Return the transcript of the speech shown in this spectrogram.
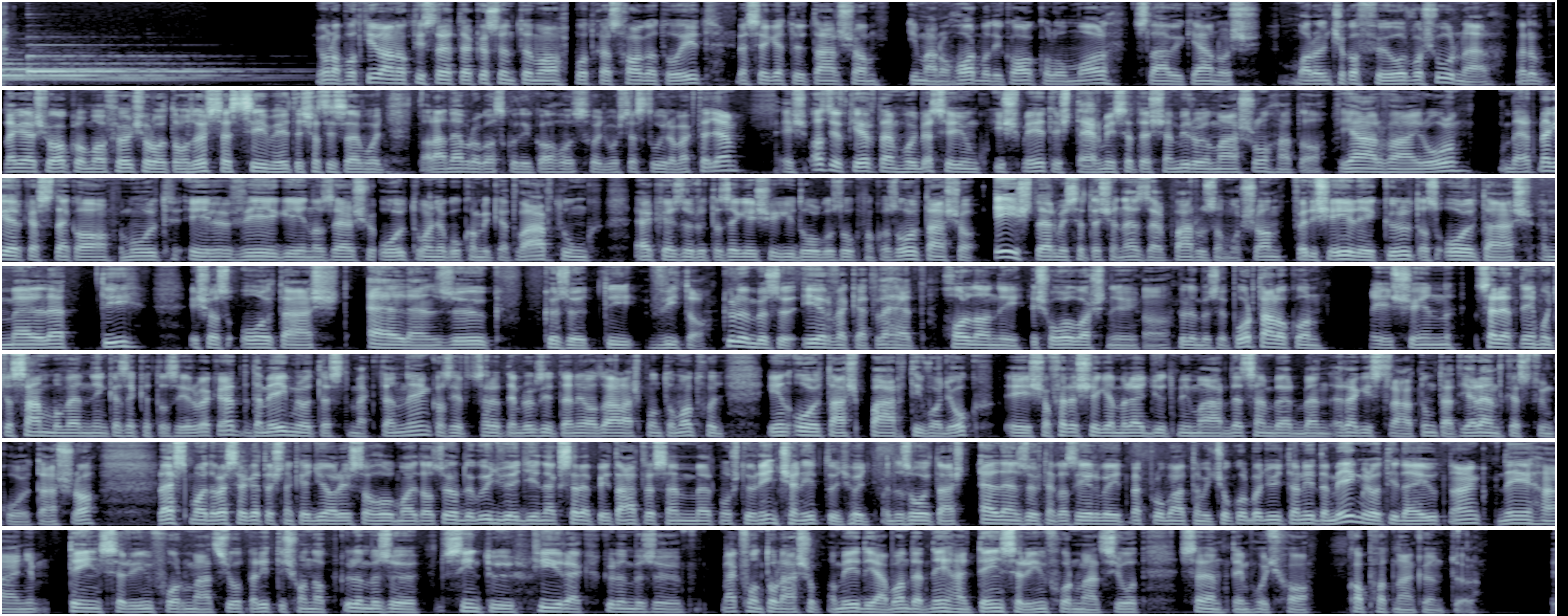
Jó napot kívánok, tisztelettel köszöntöm a podcast hallgatóit. Beszélgető társam imáron harmadik alkalommal, Szlávik János, maradjunk csak a főorvos úrnál, mert a legelső alkalommal felsoroltam az összes címét, és azt hiszem, hogy talán nem ragaszkodik ahhoz, hogy most ezt újra megtegyem. És azért kértem, hogy beszéljünk ismét, és természetesen miről másról, hát a járványról, mert megérkeztek a múlt év végén az első oltóanyagok, amiket vártunk, elkezdődött az egészségügyi dolgozóknak az oltása, és természetesen ezzel párhuzamosan fel is élékült az oltás melletti és az oltást ellenzők közötti vita. Különböző érveket lehet hallani és olvasni a különböző portálokon, és én szeretném, hogyha számba vennénk ezeket az érveket, de még mielőtt ezt megtennénk, azért szeretném rögzíteni az álláspontomat, hogy én oltáspárti vagyok, és a feleségemmel együtt mi már decemberben regisztráltunk, tehát jelentkeztünk oltásra. Lesz majd a beszélgetésnek egy olyan rész, ahol majd az ördög ügyvédjének szerepét átveszem, mert most ő nincsen itt, úgyhogy majd az oltást ellenzőknek az érveit megpróbáltam itt csokorba gyűjteni, de még mielőtt ide jutnánk, néhány tényszerű információt, mert itt is vannak különböző szintű hírek, különböző megfontolások a médiában, de néhány tényszerű információt szeretném, hogyha kaphatnánk öntől.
